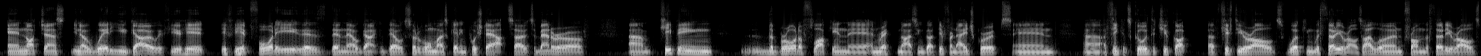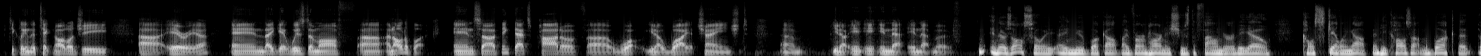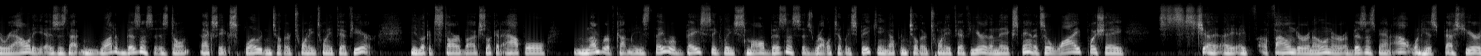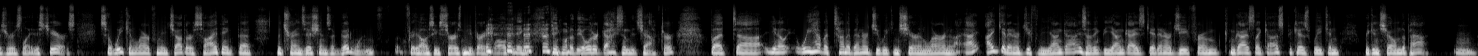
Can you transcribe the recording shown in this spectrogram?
and not just you know where do you go if you hit if you hit forty, then they'll go they'll sort of almost getting pushed out. So it's a matter of um, keeping the broader flock in there and recognizing you've got different age groups. And uh, I think it's good that you've got 50 uh, year olds working with 30 year olds. I learned from the 30 year olds, particularly in the technology uh, area, and they get wisdom off uh, an older bloke. And so I think that's part of uh, what you know why it changed, um, you know, in, in, that in that move. And there's also a, a new book out by Verne Harnish, who's the founder of EO, called scaling up. And he calls out in the book that the reality is is that a lot of businesses don't actually explode until their 20 25th year. You look at starbucks you look at apple number of companies they were basically small businesses relatively speaking up until their 25th year then they expanded. So why push a a, a, founder, an owner, a businessman out when his best years are his latest years. So we can learn from each other. So I think the the transition is a good one. It obviously serves me very well being being one of the older guys in the chapter. But uh, you know, we have a ton of energy we can share and learn. And I, I get energy from the young guys. I think the young guys get energy from from guys like us because we can we can show them the path. Mm.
